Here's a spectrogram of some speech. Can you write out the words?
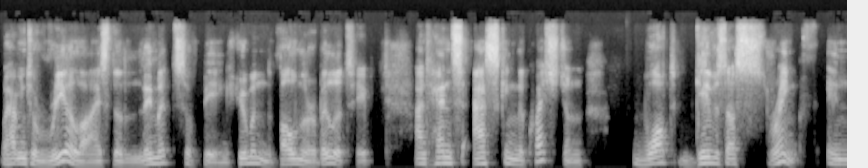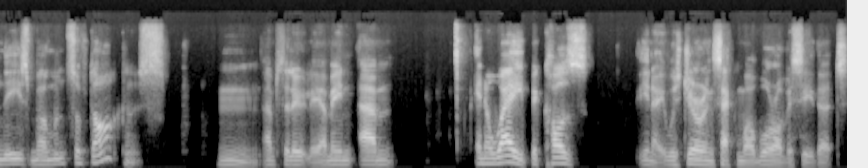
we're having to realize the limits of being human, the vulnerability, and hence asking the question what gives us strength in these moments of darkness? Mm, absolutely. I mean, um, in a way, because you know, it was during Second World War, obviously, that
